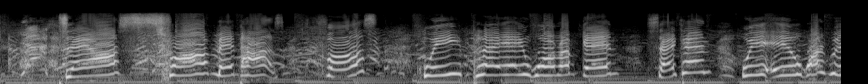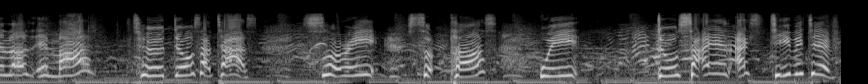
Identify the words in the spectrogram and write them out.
Yes. There are Second, we use what we learned in math to do some tasks. Three, so, third, we do science activities.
